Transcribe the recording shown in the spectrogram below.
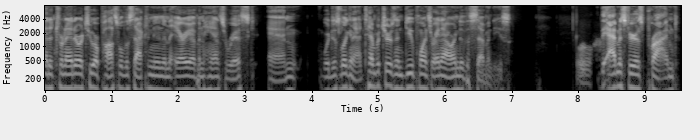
and a tornado or two are possible this afternoon in the area of enhanced risk. And we're just looking at temperatures and dew points right now are into the 70s. Ooh. The atmosphere is primed,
